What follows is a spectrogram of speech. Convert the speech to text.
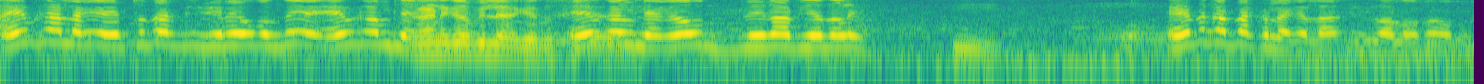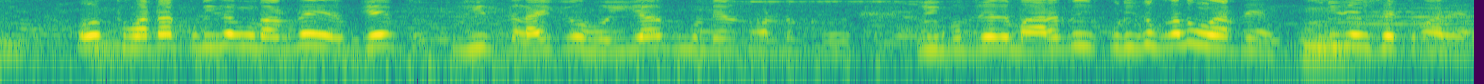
ਐਨਕਾਂ ਲੱਗੇ ਇੱਥੋਂ ਤੱਕ ਗਿਰੇ ਉਹ ਬੰਦੇ ਐਨਕਾਂ ਵੀ ਲੈ ਗਏ ਐਨਕਾਂ ਵੀ ਲੈ ਗਏ ਤੁਸੀਂ ਐਨਕਾਂ ਵੀ ਲੈ ਗਏ ਉਹ ਨਿਗਾਹ ਦੀਆਂ ਨਾਲੇ। ਹੂੰ। ਇਹਨਾਂ ਤੱਕ ਲੈ ਕੇ ਲਾ ਲਾ ਲਓ ਸਾਹਿਬ ਉਹ ਤੁਹਾਡਾ ਕੁੜੀ ਦਾ ਮਰਦੇ ਜੇ ਤੁਸੀਂ ਲੜਾਈ ਕਿਉਂ ਹੋਈ ਆ ਮੁੰਡੇ ਨੇ ਤੁਹਾਡੇ ਤੁਸੀਂ ਮੁੰਡੇ ਦੇ ਮਾਰੇ ਤੁਸੀਂ ਕੁੜੀ ਨੂੰ ਕਦੋਂ ਮਾਰਦੇ ਆ? ਕੁੜੀ ਦੇ ਵੀ ਸਿਰ ਚ ਮਾਰਿਆ।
